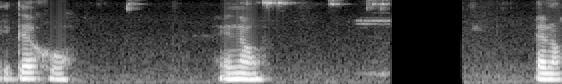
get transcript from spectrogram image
এই দেখো। এই নাও। এ নাও।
